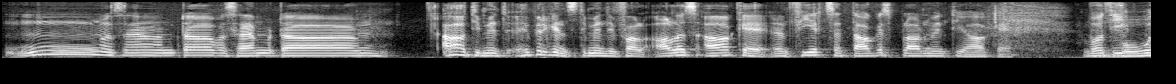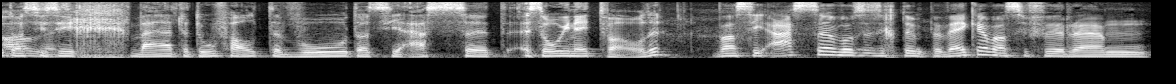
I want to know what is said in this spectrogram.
hm, was haben wir da? Was haben wir da? Ah, die müssen, übrigens, die müssen im Fall alles angeben. Einen 14-Tagesplan müssen die angeben. Wo, die wo dass sie sich werden aufhalten, wo dass sie essen, so in etwa, oder? Was sie essen, wo sie sich bewegen, was sie für, ähm,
